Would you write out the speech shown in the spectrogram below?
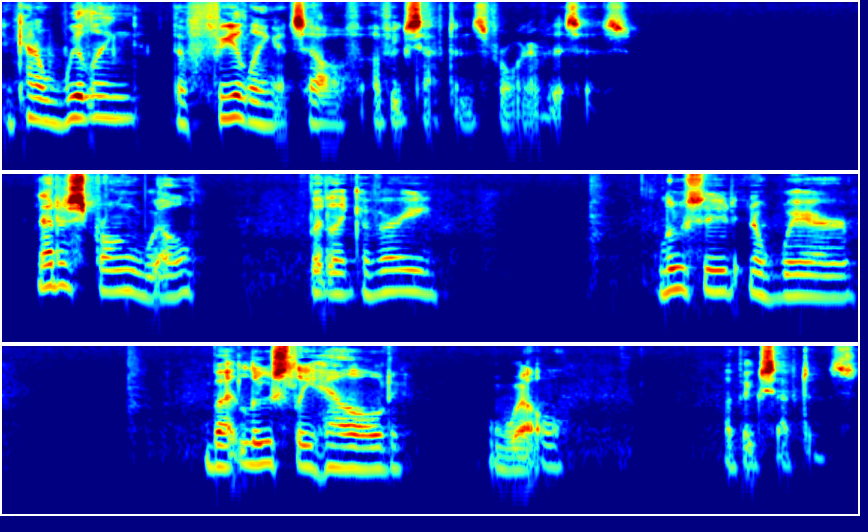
And kind of willing the feeling itself of acceptance for whatever this is. Not a strong will, but like a very lucid and aware, but loosely held will of acceptance.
